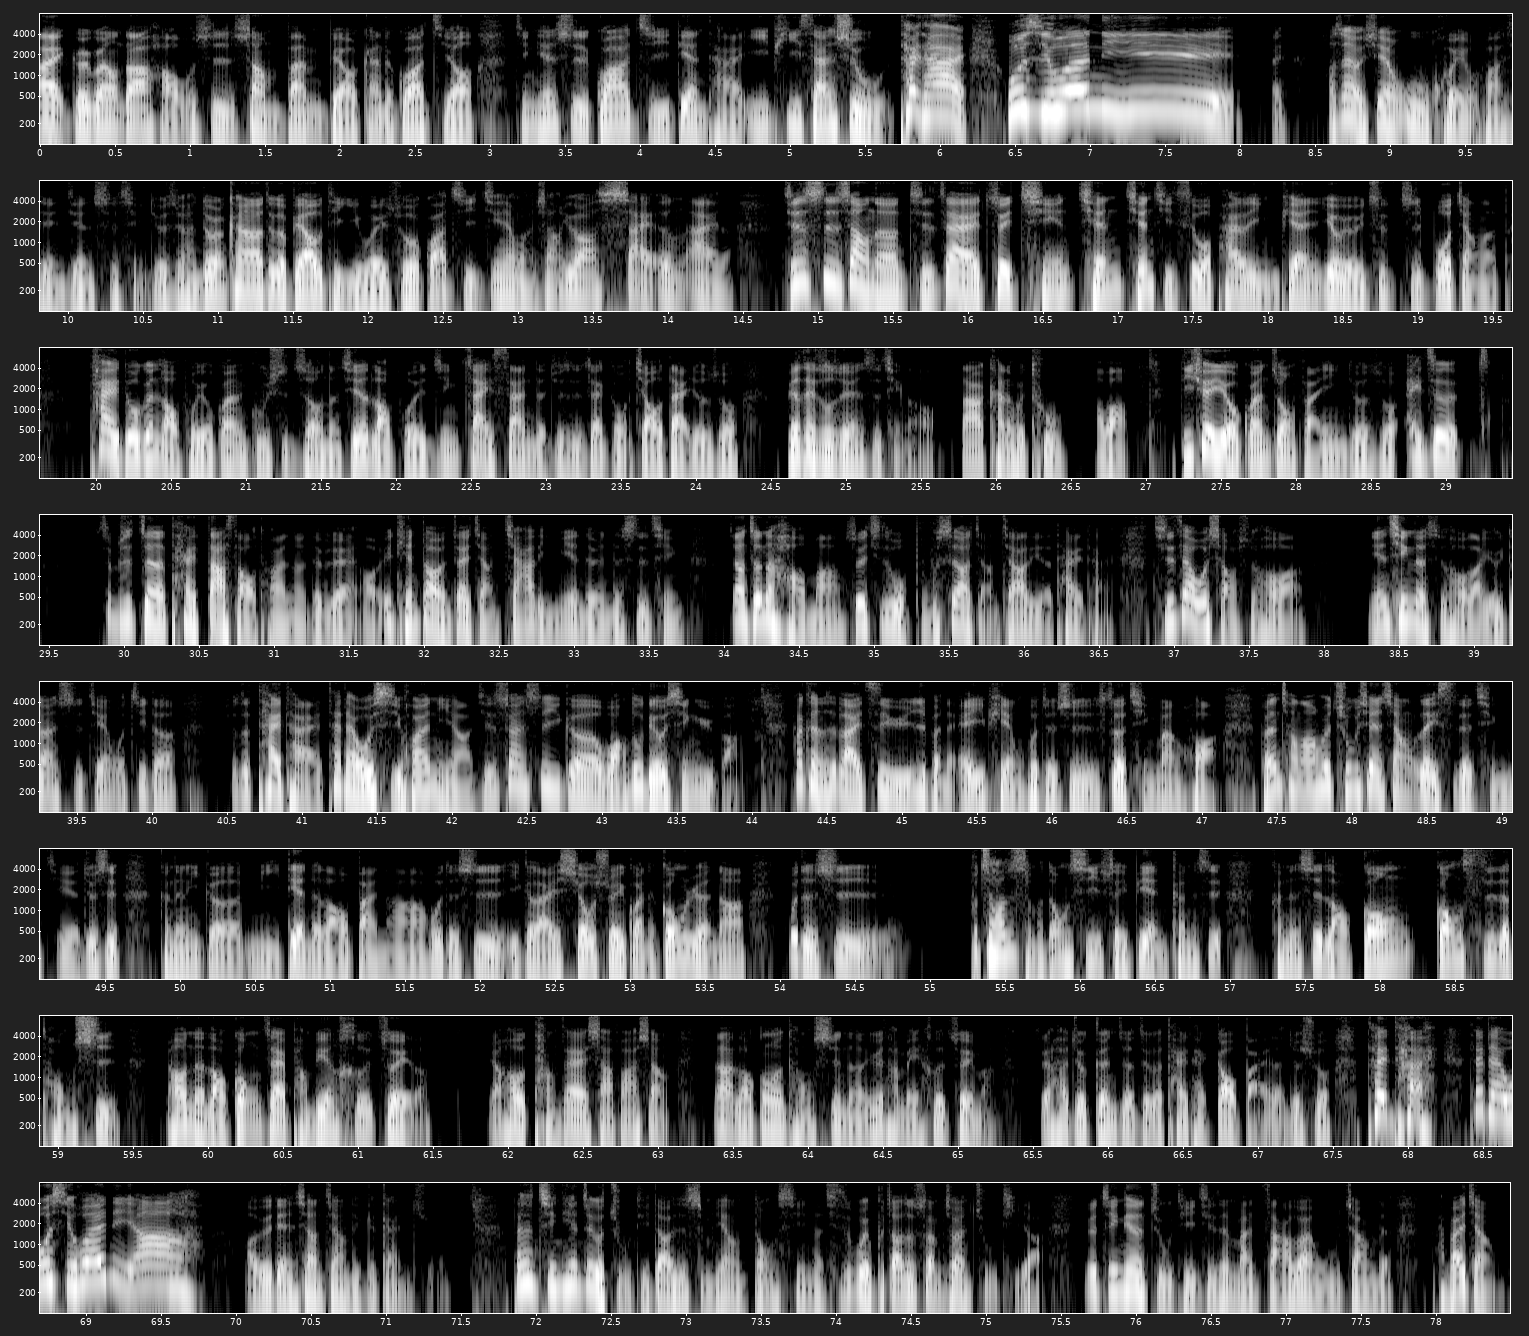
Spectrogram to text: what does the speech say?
嗨，各位观众，大家好，我是上班不要看的瓜吉哦。今天是瓜吉电台 EP 三十五，太太，我喜欢你。哎，好像有些人误会，我发现一件事情，就是很多人看到这个标题，以为说瓜吉今天晚上又要晒恩爱了。其实事实上呢，其实，在最前前前几次我拍了影片，又有一次直播讲了太多跟老婆有关的故事之后呢，其实老婆已经再三的就是在跟我交代，就是说不要再做这件事情了哦，大家看了会吐，好不好？的确也有观众反映，就是说，哎，这个。是不是真的太大扫团了，对不对？哦，一天到晚在讲家里面的人的事情，这样真的好吗？所以其实我不是要讲家里的太太。其实在我小时候啊，年轻的时候啦，有一段时间，我记得就是太太太太，我喜欢你啊，其实算是一个网络流行语吧。它可能是来自于日本的 A 片或者是色情漫画，反正常常会出现像类似的情节，就是可能一个米店的老板啊，或者是一个来修水管的工人啊，或者是。不知道是什么东西，随便，可能是可能是老公公司的同事，然后呢，老公在旁边喝醉了，然后躺在沙发上。那老公的同事呢，因为他没喝醉嘛，所以他就跟着这个太太告白了，就说：“太太，太太，我喜欢你啊！”哦，有点像这样的一个感觉。但是今天这个主题到底是什么样的东西呢？其实我也不知道这算不算主题啊，因为今天的主题其实蛮杂乱无章的。坦白讲。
